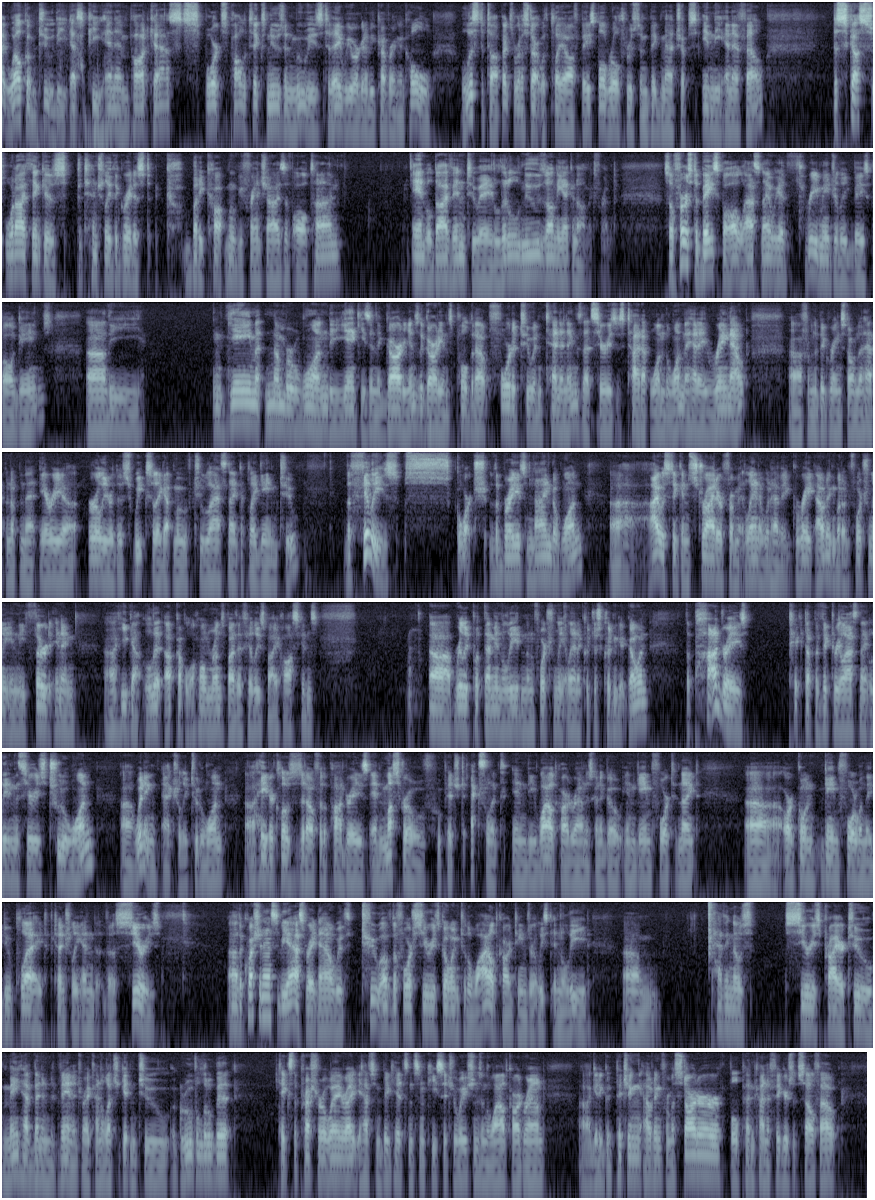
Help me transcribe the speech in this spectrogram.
right, welcome to the SPNM podcast, sports, politics, news, and movies. Today we are going to be covering a whole list of topics. We're going to start with playoff baseball, roll through some big matchups in the NFL, discuss what I think is potentially the greatest buddy cop movie franchise of all time, and we'll dive into a little news on the economics front. So first to baseball. Last night we had three Major League Baseball games. Uh, the in game number one, the Yankees and the Guardians. The Guardians pulled it out four to two in ten innings. That series is tied up one to one. They had a rain out uh, from the big rainstorm that happened up in that area earlier this week, so they got moved to last night to play game two. The Phillies scorch the Braves nine to one. Uh, I was thinking Strider from Atlanta would have a great outing, but unfortunately, in the third inning, uh, he got lit up. A couple of home runs by the Phillies by Hoskins. Uh, really put them in the lead, and unfortunately, Atlanta could just couldn't get going. The Padres picked up a victory last night, leading the series two to one, uh, winning actually two to one. Uh, Hader closes it out for the Padres, and Musgrove, who pitched excellent in the wild card round, is going to go in Game Four tonight, uh, or going Game Four when they do play to potentially end the series. Uh, the question has to be asked right now, with two of the four series going to the wild card teams, or at least in the lead. Um, having those series prior to may have been an advantage, right? Kind of lets you get into a groove a little bit takes the pressure away, right? You have some big hits in some key situations in the wild card round. Uh, get a good pitching outing from a starter. Bullpen kind of figures itself out.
